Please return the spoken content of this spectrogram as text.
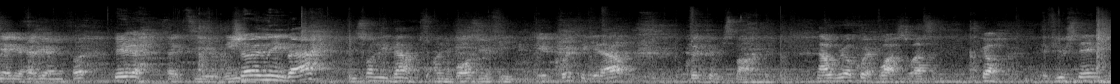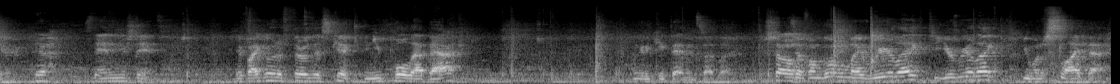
Yeah, you're heavy on your foot? Yeah. So I can see you lean. Should I lean back? You just want to be balanced on your balls and your feet. You're quick to get out, quick to respond. Now, real quick, watch, lesson. Go. If you're standing here, Yeah. stand in your stance. If I go to throw this kick and you pull that back, I'm gonna kick that inside leg. So, So if I'm going with my rear leg to your rear leg, you want to slide back.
